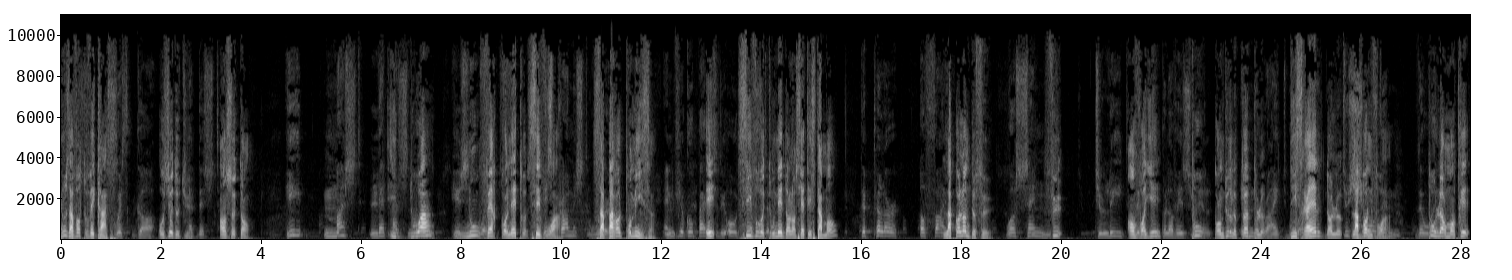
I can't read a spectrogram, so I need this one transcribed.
nous avons trouvé grâce aux yeux de Dieu en ce temps, il doit nous faire connaître ses voies, sa parole promise. Et si vous retournez dans l'Ancien Testament, la colonne de feu fut envoyée pour conduire le peuple d'Israël dans le, la bonne voie, pour leur montrer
